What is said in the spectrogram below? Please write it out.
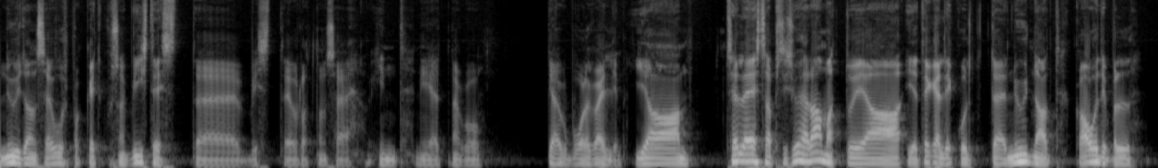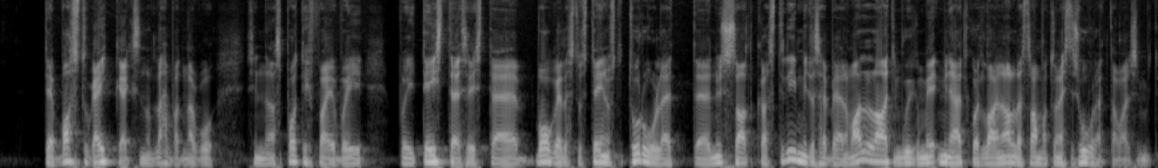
nüüd on see uus pakett, kus on viisteist äh, vist eurot on see hind, nii et nagu peaaegu poole kallim ja selle eest saab siis ühe raamatu ja, ja tegelikult äh, nüüd nad ka Audible teeb vastukäike, eks nad lähevad nagu sinna Spotify või, või teiste selliste voogedastusteenuste turule, et eh, nüüd sa saad ka striimida, sa ei pea enam alla laadima, kuigi mina jätkuvalt laen alla, sest raamatud on hästi suured tavaliselt,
